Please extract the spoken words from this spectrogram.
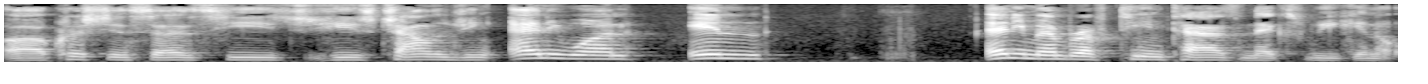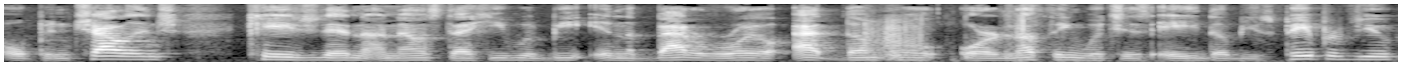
uh, Christian says he's he's challenging anyone in any member of Team Taz next week in an open challenge. Cage then announced that he would be in the Battle Royal at Double or Nothing, which is AEW's pay per view,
